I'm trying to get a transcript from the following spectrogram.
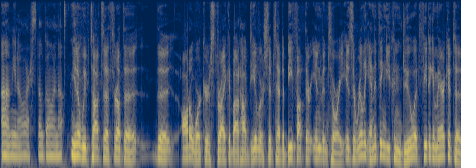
um, you know, are still going up. You know, we've talked uh, throughout the the auto workers strike about how dealerships had to beef up their inventory. Is there really anything you can do at Feeding America to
